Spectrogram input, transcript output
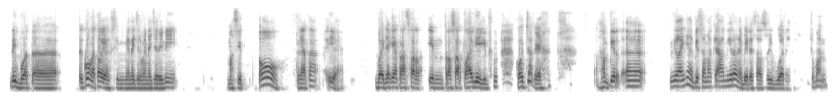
Ini buat uh, eh, gue nggak tahu ya si manajer-manajer ini masih oh ternyata iya banyak yang transfer in transfer lagi gitu. Kocak ya. Hampir uh, nilainya hampir sama kayak Almiron ya beda seratus ribuan itu. Cuman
